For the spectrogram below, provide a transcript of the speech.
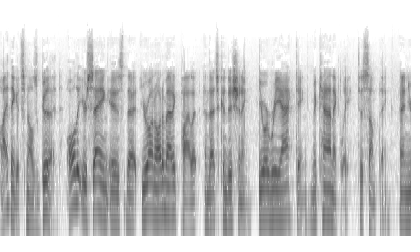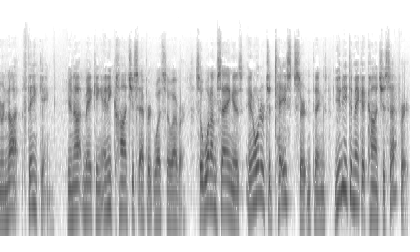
I think it smells good. All that you're saying is that you're on automatic pilot and that's conditioning. You're reacting mechanically to something and you're not thinking. You're not making any conscious effort whatsoever. So, what I'm saying is, in order to taste certain things, you need to make a conscious effort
